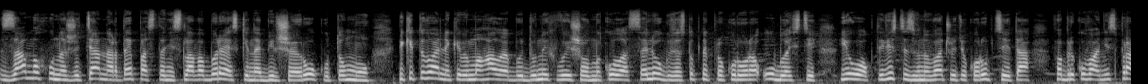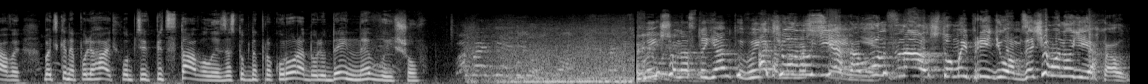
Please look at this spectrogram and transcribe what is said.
замаху на життя нардепа Станіслава Березкіна більше року тому. Пікетувальники вимагали, аби до них вийшов Микола Салюк, заступник прокурора області. Його активісти звинувачують у корупції та фабрикуванні справи. Батьки наполягають, хлопців підставили. Заступник прокурора до людей не вийшов Вышел на стоянку и выехал А что на он машине. уехал? Он знал, что мы придем. Зачем он уехал?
